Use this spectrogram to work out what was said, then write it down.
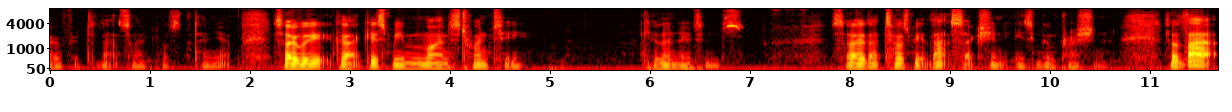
over to that side, plus 10, yep. So we that gives me minus 20 kilonewtons. So that tells me that section is in compression. So that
